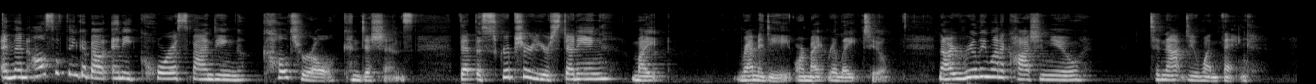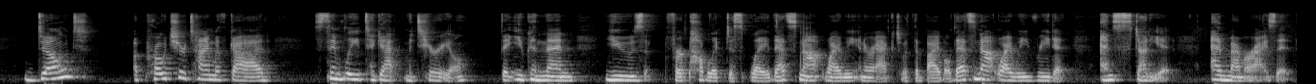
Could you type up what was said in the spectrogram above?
And then also think about any corresponding cultural conditions that the scripture you're studying might remedy or might relate to. Now, I really want to caution you to not do one thing. Don't approach your time with God simply to get material that you can then use for public display. That's not why we interact with the Bible. That's not why we read it and study it and memorize it.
